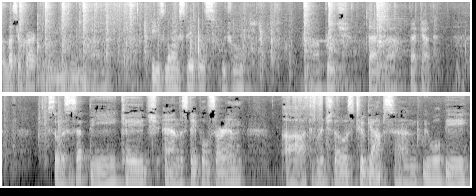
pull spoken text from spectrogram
a lesser crack, we're going to be using um, these long staples, which will uh, bridge that uh, that gap. So this is it. The cage and the staples are in uh, to bridge those two gaps, and we will be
